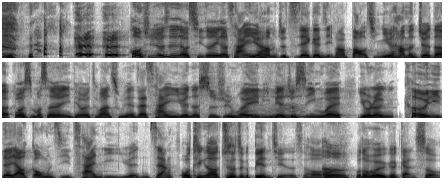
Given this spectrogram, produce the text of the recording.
面。后续就是有其中一个参议员，他们就直接跟警方报警，因为他们觉得为什么成人影片会突然出现在参议院的视讯会议里面，嗯、就是因为有人刻意的要攻击参议院这样。我听到最后这个辩解的时候，嗯，我都会有一个感受，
